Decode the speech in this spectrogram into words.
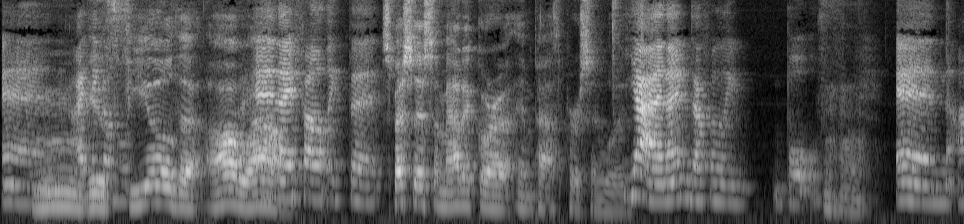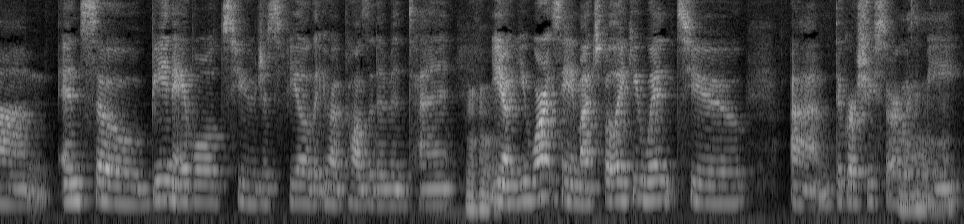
and mm, I think you feel the oh wow. And I felt like the especially a somatic or an empath person would. Yeah, and I'm definitely both. Mm-hmm. And um, and so being able to just feel that you had positive intent. Mm-hmm. You know, you weren't saying much, but like you went to um, the grocery store with mm-hmm. me,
